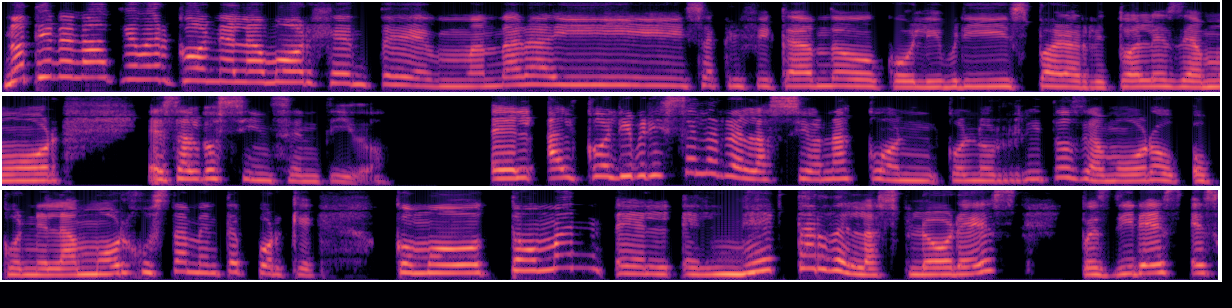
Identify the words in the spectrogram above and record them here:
no tienen nada que ver con el amor, gente. Mandar ahí sacrificando colibríes para rituales de amor es algo sin sentido. El, al colibrí se le relaciona con, con los ritos de amor o, con el amor justamente porque como toman el, el, néctar de las flores, pues dirás, es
